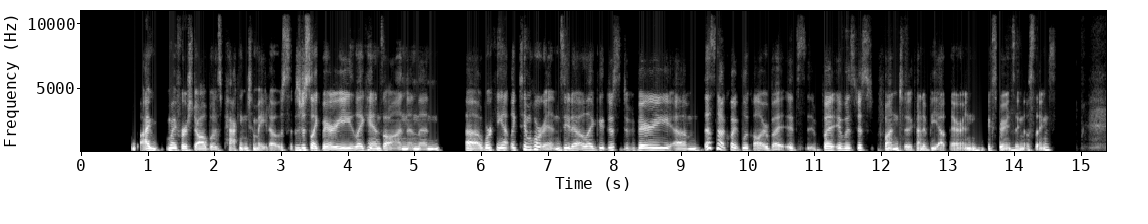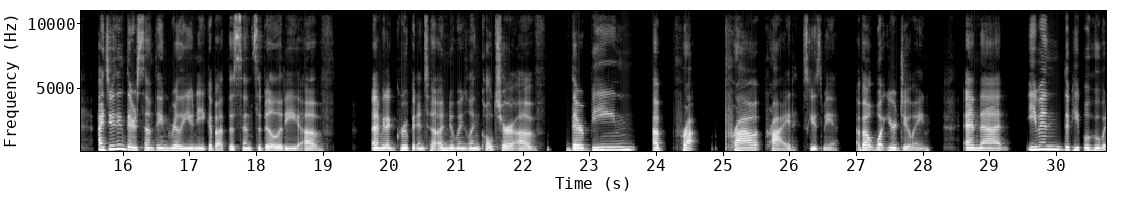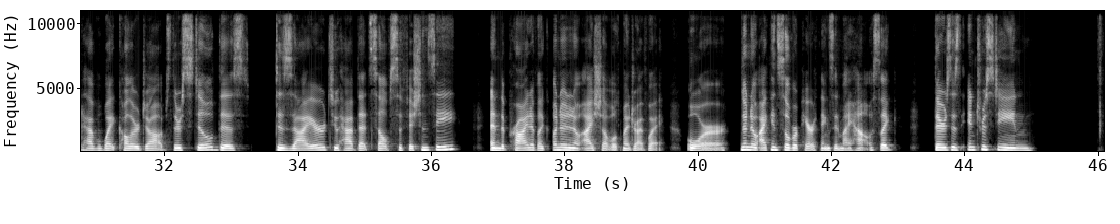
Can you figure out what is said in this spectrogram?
I my first job was packing tomatoes. It was just like very like hands on, and then uh, working at like Tim Hortons, you know, like just very um, that's not quite blue collar, but it's but it was just fun to kind of be out there and experiencing mm-hmm. those things. I do think there's something really unique about the sensibility of I'm going to group it into a New England culture of there being a pr- proud pride, excuse me, about what you're doing, and that even the people who would have white collar jobs, there's still this desire to have that self sufficiency and the pride of like, oh, no, no, no, I shoveled my driveway. Or no, no, I can still repair things in my house. Like there's this interesting,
